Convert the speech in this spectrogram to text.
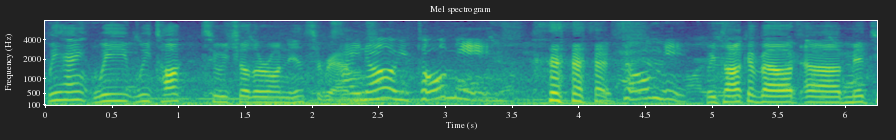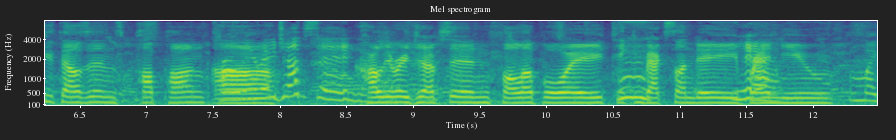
We hang we we talk to each other on Instagram. I know you've told me. You've told me. We talk about uh, mid 2000s pop punk. Carly uh, Rae Jepsen. Carly Rae Jepsen, Fall Out Boy, Taking Back Sunday, Yeah. brand new. Oh my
